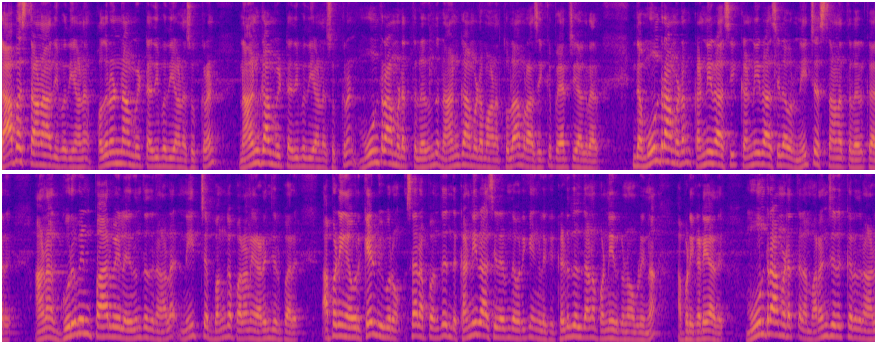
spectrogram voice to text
லாபஸ்தானாதிபதியான பதினொன்றாம் வீட்டு அதிபதியான சுக்கரன் நான்காம் வீட்டு அதிபதியான சுக்கிரன் மூன்றாம் இடத்திலிருந்து நான்காம் இடமான துலாம் ராசிக்கு பயிற்சியாகிறார். இந்த மூன்றாம் இடம் கன்னிராசி. கன்னிராசியில் அவர் நீச்ச ஸ்தானத்தில் இருக்கார். ஆனால் குருவின் பார்வையில் இருந்ததுனால நீச்ச பங்க பலனை அடைஞ்சிருப்பார். அப்போ நீங்கள் ஒரு கேள்வி வரும் சார் அப்போ வந்து இந்த கன்னிராசியில் இருந்த வரைக்கும் எங்களுக்கு கெடுதல் தானே பண்ணியிருக்கணும்? அப்படின்னா அப்படி கிடையாது. மூன்றாம் இடத்துல மறைஞ்சிருக்கிறதுனால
